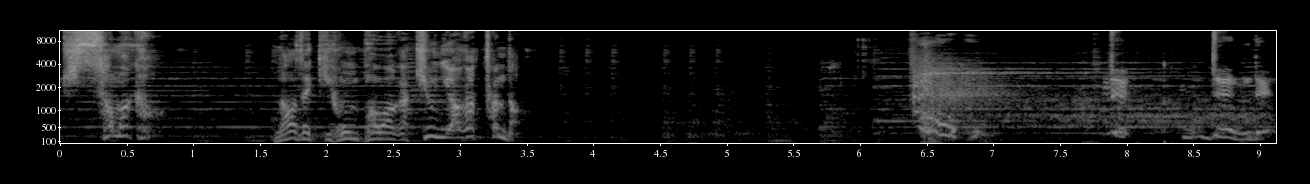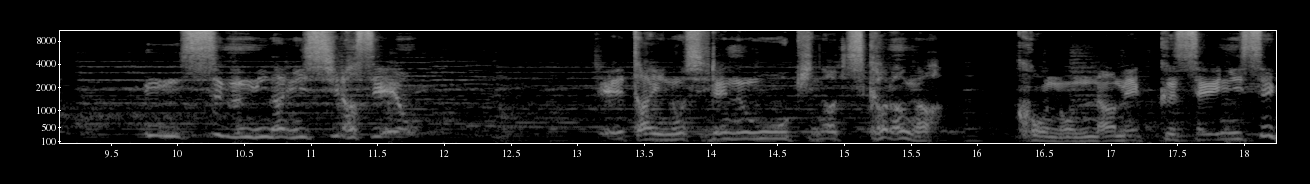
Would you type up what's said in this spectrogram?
貴様か。なぜ基本パワーが急に上がったんだ？でんでうんすぐ皆に知らせよ得体の知れぬ大きな力がこのナメック星に接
